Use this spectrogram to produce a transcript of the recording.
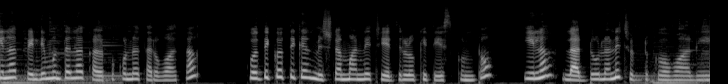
ఇలా పిండి ముద్దలా కలుపుకున్న తర్వాత కొద్ది కొద్దిగా మిశ్రమాన్ని చేతిలోకి తీసుకుంటూ ఇలా లడ్డూలని చుట్టుకోవాలి.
